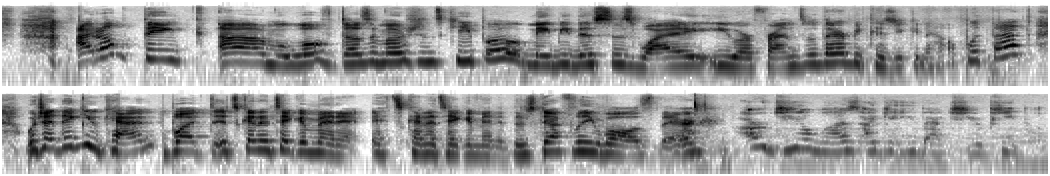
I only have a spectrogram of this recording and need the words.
I don't think um, Wolf does emotions, Kipo. Maybe this is why you are friends with her because you can help with that, which I think you can, but it's gonna take a minute. It's gonna take a minute. There's definitely walls there. Our deal was I get you back to your people,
